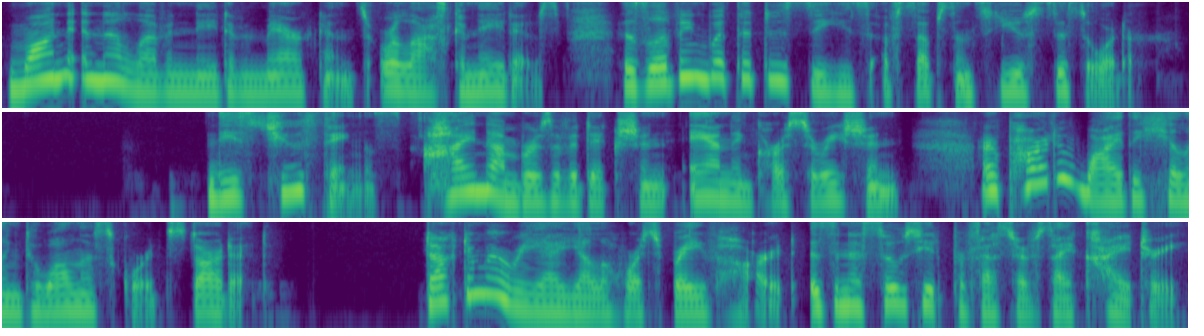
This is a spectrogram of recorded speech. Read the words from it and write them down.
One in 11 Native Americans or Alaska Natives is living with the disease of substance use disorder. These two things, high numbers of addiction and incarceration, are part of why the Healing to Wellness Court started. Dr. Maria Yellowhorse Braveheart is an associate professor of psychiatry.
